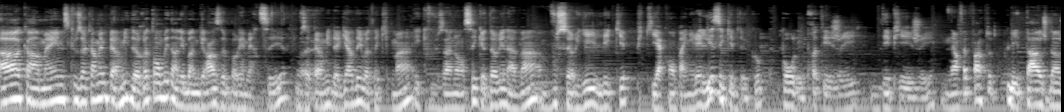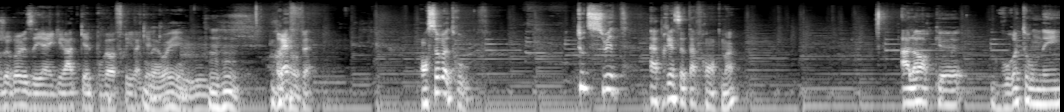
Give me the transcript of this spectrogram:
a quand même, ce qui vous a quand même permis de retomber dans les bonnes grâces de Borémertir, qui vous a permis de garder votre équipement et qui vous a annoncé que dorénavant, vous seriez l'équipe qui accompagnerait les équipes de coupe pour les protéger, dépiéger, et en fait faire toutes les tâches dangereuses et ingrates qu'elles pouvaient offrir à quelqu'un. Ben oui. Mhm. Bref, on se retrouve tout de suite après cet affrontement, alors que vous retournez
